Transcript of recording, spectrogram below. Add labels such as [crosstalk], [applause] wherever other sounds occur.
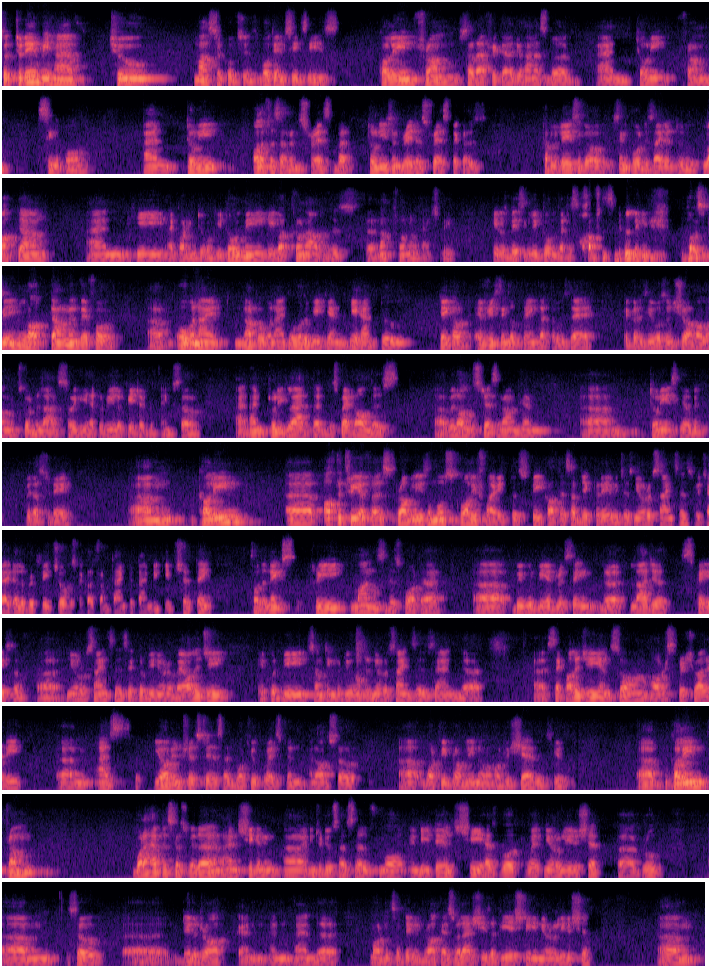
So today we have two master coaches, both MCCs, Colleen from South Africa, Johannesburg, and Tony from Singapore. And Tony, all of us are in stress, but Tony is in greater stress because a couple of days ago, Singapore decided to lock down. And he, according to what he told me, he got thrown out of his, uh, not thrown out actually, he was basically told that his [laughs] office building was being locked down and therefore uh, overnight, not overnight, over the weekend, he had to take out every single thing that was there because he wasn't sure how long it's going to last. So he had to relocate everything. So I, am truly glad that despite all this, uh, with all the stress around him, um, Tony is here with, with us today. Um, Colleen, uh, of the three of us, probably is the most qualified to speak of the subject today, which is neurosciences, which I deliberately chose because from time to time we keep shifting. For the next three months, this quarter, uh, we would be addressing the larger space of uh, neurosciences. It could be neurobiology, it could be something to do with the neurosciences and uh, uh psychology and so on, or spirituality, um, as your interest is, as what you question, and also uh, what we probably know how to share with you. Uh, Colleen, from what I have discussed with her, and she can uh, introduce herself more in detail. She has worked with Neuro Leadership uh, Group. Um, so uh, David Rock and, and, and uh, models of David Rock, as well as she's a PhD in Neuro Leadership. Um,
